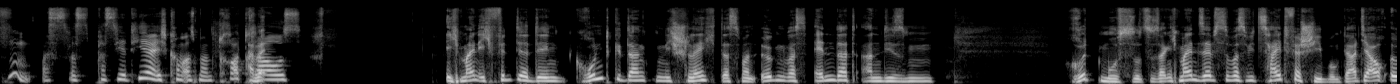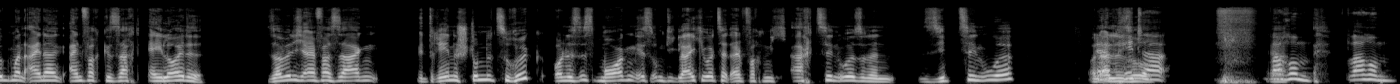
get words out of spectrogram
hm, was, was passiert hier? Ich komme aus meinem Trott Aber raus. Ich meine, ich finde ja den Grundgedanken nicht schlecht, dass man irgendwas ändert an diesem Rhythmus sozusagen. Ich meine, selbst sowas wie Zeitverschiebung. Da hat ja auch irgendwann einer einfach gesagt, ey Leute, sollen wir nicht einfach sagen, wir drehen eine Stunde zurück und es ist morgen ist um die gleiche Uhrzeit einfach nicht 18 Uhr, sondern 17 Uhr. Und äh, alle Peter, warum? Warum?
